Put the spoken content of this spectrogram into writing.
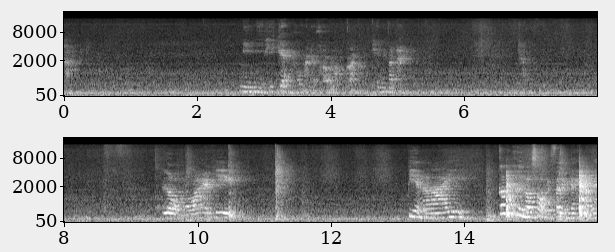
ค่ะ มีมีพี่แก่โทรมาเดี๋ยวเขารอก่อนแค่นี้ก่อนนะ โหลว่าไงพี่ เปลี่ยนอะไร ก็เมื่อคืนเราส่ง reference กันแล้วไง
